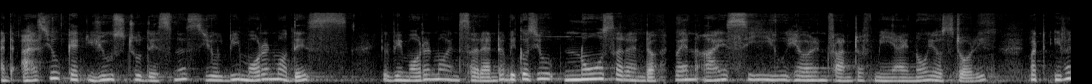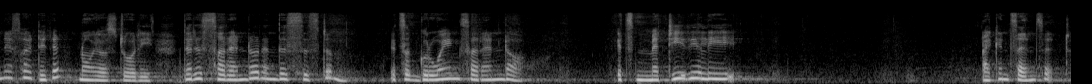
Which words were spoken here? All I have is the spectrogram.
And as you get used to thisness, you'll be more and more this. You'll be more and more in surrender because you know surrender. When I see you here in front of me, I know your story. But even if I didn't know your story, there is surrender in this system. It's a growing surrender. It's materially, I can sense it.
